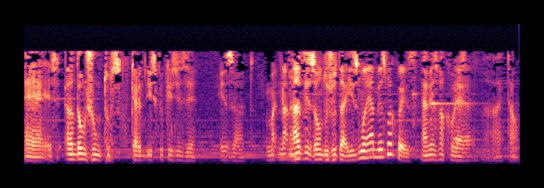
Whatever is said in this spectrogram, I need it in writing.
é, andam juntos. Quero isso que eu quis dizer. Exato. Na, na visão do judaísmo é a mesma coisa. É a mesma coisa. É. Ah, então.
